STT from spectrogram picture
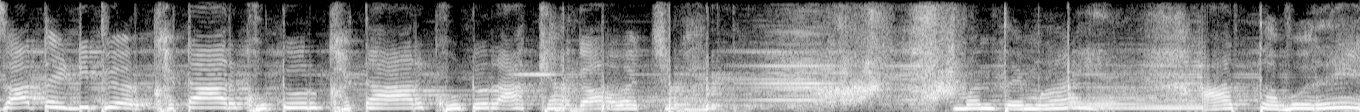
जाते डिपीवर खटार खुटूर खटार खुटूर अख्ख्या गावाची म्हणते माय आता बरे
